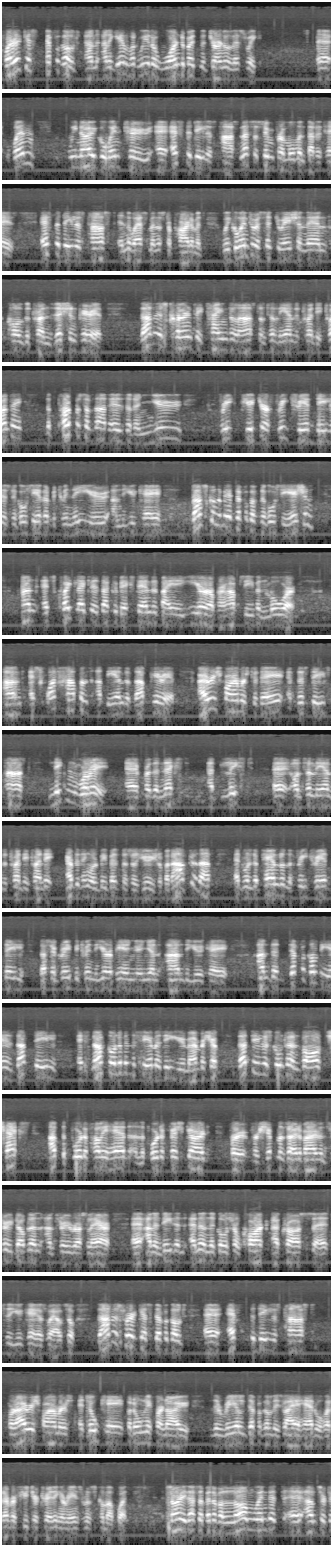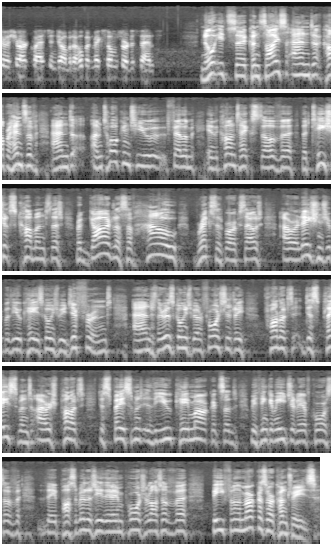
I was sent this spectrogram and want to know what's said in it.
Where it gets difficult, and, and again, what we had warned about in the journal this week, uh, when we now go into, uh, if the deal is passed, and let's assume for a moment that it is, if the deal is passed in the Westminster Parliament, we go into a situation then called the transition period. That is currently timed to last until the end of 2020. The purpose of that is that a new free, future free trade deal is negotiated between the EU and the UK. That's going to be a difficult negotiation, and it's quite likely that that could be extended by a year or perhaps even more. And it's what happens at the end of that period. Irish farmers today, if this deal's passed, needn't worry uh, for the next, at least uh, until the end of 2020. Everything will be business as usual. But after that, it will depend on the free trade deal that's agreed between the European Union and the UK. And the difficulty is that deal, it's not going to be the same as EU membership. That deal is going to involve checks at the port of Holyhead and the port of Fishguard for, for shipments out of Ireland through Dublin and through Rosslare. Uh, and indeed, and, and then it goes from Cork across uh, to the UK as well. So that is where it gets difficult. Uh, if the deal is passed for Irish farmers, it's okay, but only for now. The real difficulties lie ahead with whatever future trading arrangements come up with. Sorry, that's a bit of a long-winded uh, answer to a short question, John, but I hope it makes some sort of sense. No, it's uh, concise and uh, comprehensive. And uh, I'm talking to you, Phelim, in the context of uh, the Taoiseach's comment that regardless of how Brexit works out, our relationship with the UK is going to be different. And there is going to be, unfortunately, product displacement, Irish product displacement in the UK markets. And we think immediately, of course, of the possibility they import a lot of uh, beef from the Mercosur countries.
